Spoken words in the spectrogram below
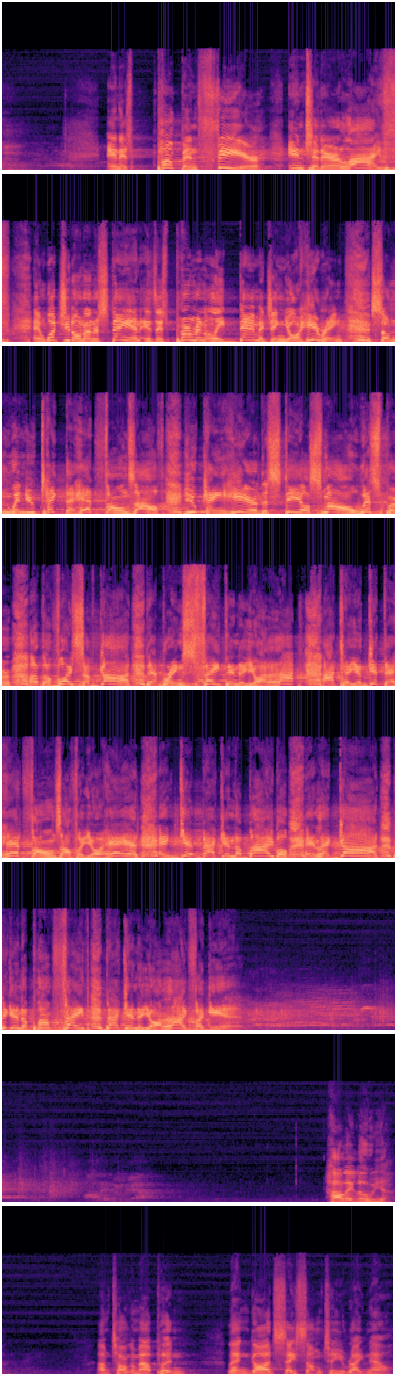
and it's pumping fear into their life. And what you don't understand is it's permanently damaging your hearing. So when you take the headphones off, you can't hear the still small whisper of the voice of God that brings faith into your life. I tell you, get the headphones off of your head and get back in the Bible and let God begin to pump faith back into your life again. Hallelujah. I'm talking about putting, letting God say something to you right now.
